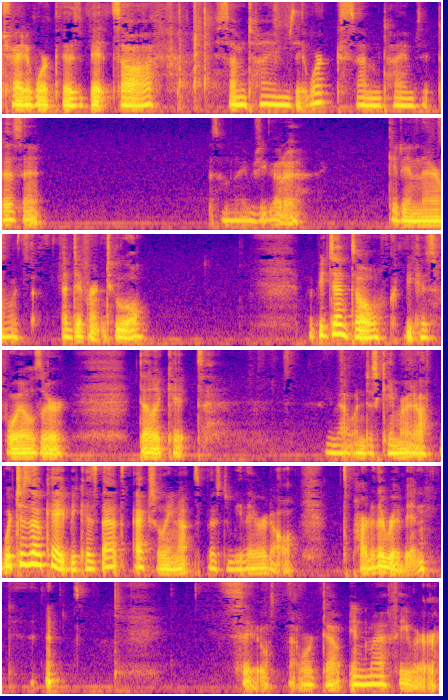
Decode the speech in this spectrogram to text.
try to work those bits off. Sometimes it works, sometimes it doesn't. Sometimes you gotta get in there with a different tool. But be gentle because foils are delicate. And that one just came right off, which is okay because that's actually not supposed to be there at all. It's part of the ribbon. so that worked out in my favor.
